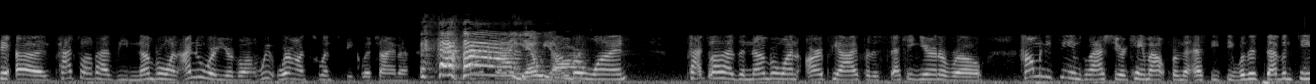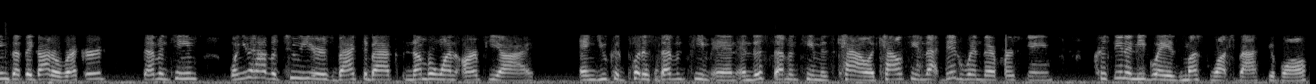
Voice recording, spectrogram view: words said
Uh, Pac-12 has the number one. I knew where you're going. We, we're on Twin Speak with China. yeah, we number are. one. Pac-12 has the number one RPI for the second year in a row. How many teams last year came out from the SEC? Was it seven teams that they got a record? Seven teams. When you have a two years back-to-back number one RPI, and you could put a seven team in, and this seven team is Cal, a Cal team that did win their first game. Kristine Anigwe is must-watch basketball.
